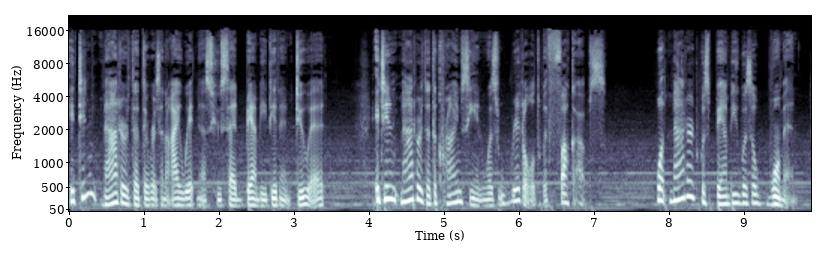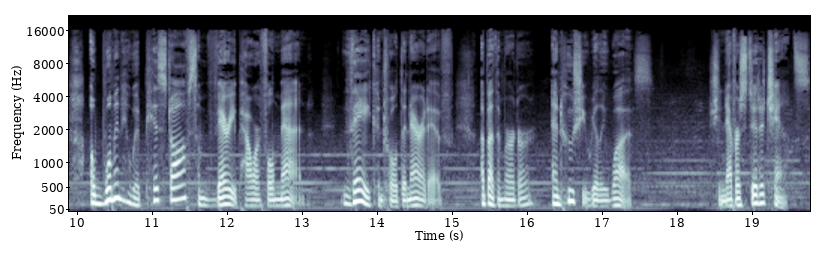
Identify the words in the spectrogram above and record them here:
it didn't matter that there was an eyewitness who said Bambi didn't do it. It didn't matter that the crime scene was riddled with fuck ups. What mattered was Bambi was a woman, a woman who had pissed off some very powerful men. They controlled the narrative about the murder and who she really was. She never stood a chance.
